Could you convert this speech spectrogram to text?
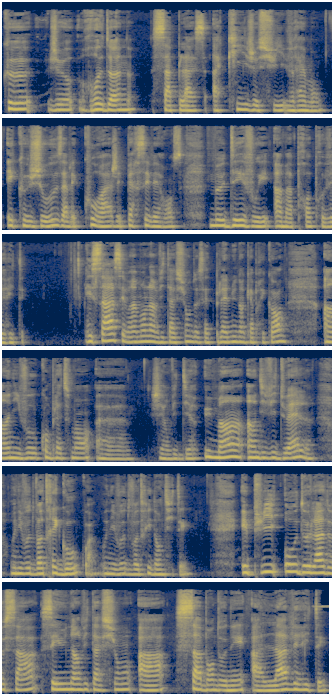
que je redonne sa place à qui je suis vraiment et que j'ose avec courage et persévérance me dévouer à ma propre vérité. Et ça, c'est vraiment l'invitation de cette pleine lune en Capricorne à un niveau complètement euh, j'ai envie de dire, humain, individuel, au niveau de votre ego, quoi, au niveau de votre identité. Et puis, au-delà de ça, c'est une invitation à s'abandonner à la vérité,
